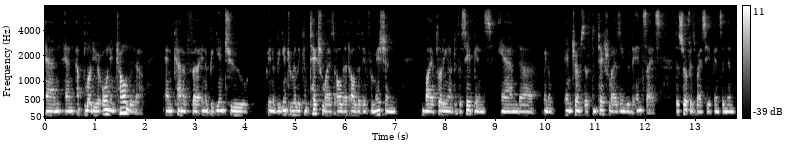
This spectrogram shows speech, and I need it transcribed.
and and upload your own internal data and kind of uh, you know begin to you know begin to really contextualize all that all that information by uploading onto the Sapiens and uh, you know in terms of contextualizing with the insights the surface by Sapiens and then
